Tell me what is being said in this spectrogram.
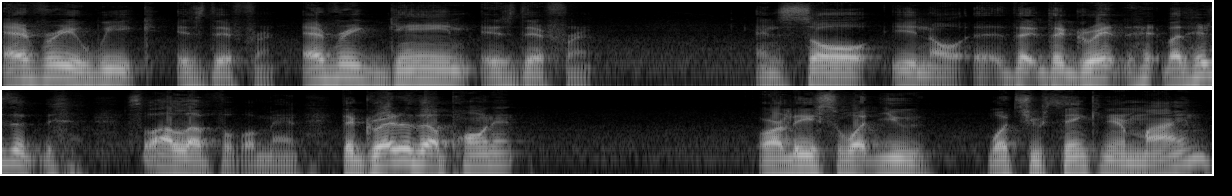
Every week is different. Every game is different. And so, you know, the, the great, but here's the, why I love football, man. The greater the opponent, or at least what you, what you think in your mind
